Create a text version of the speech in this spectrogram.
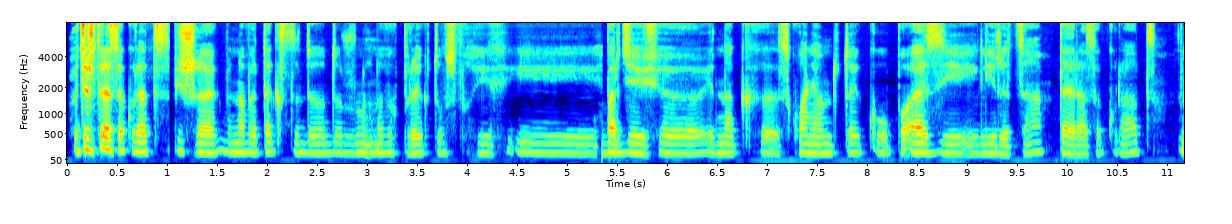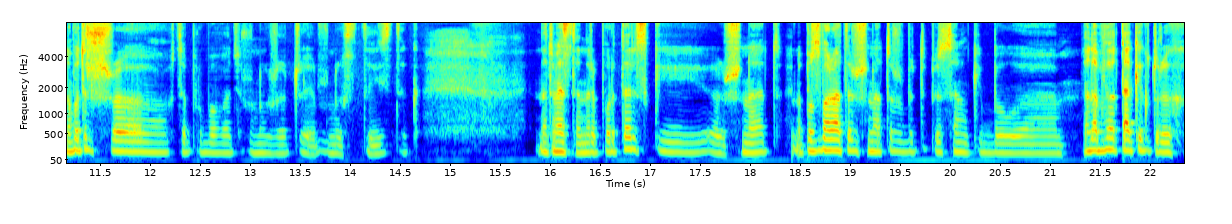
Chociaż teraz akurat piszę jakby nowe teksty do, do różnych nowych projektów swoich i bardziej się jednak skłaniam tutaj ku poezji i liryce. Teraz akurat. No bo też e, chcę próbować różnych rzeczy, różnych stylistyk. Natomiast ten reporterski sznyt no, pozwala też na to, żeby te piosenki były no, na pewno takie, których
